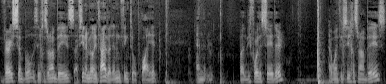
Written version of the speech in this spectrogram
very simple, the Sichas Ran I've seen it a million times, but I didn't think to apply it. And but before the Seder, I went through Sichas Beis,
